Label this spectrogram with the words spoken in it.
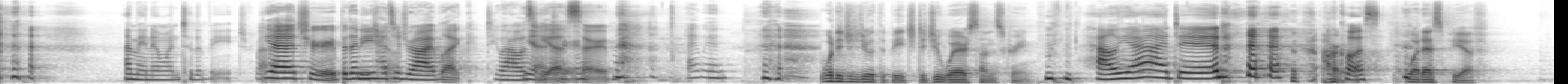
I mean, I went to the beach. yeah, true. But then you had to drive like two hours yeah, here. True. So I win. what did you do at the beach? Did you wear sunscreen? Hell yeah, I did. of right. course. What SPF?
